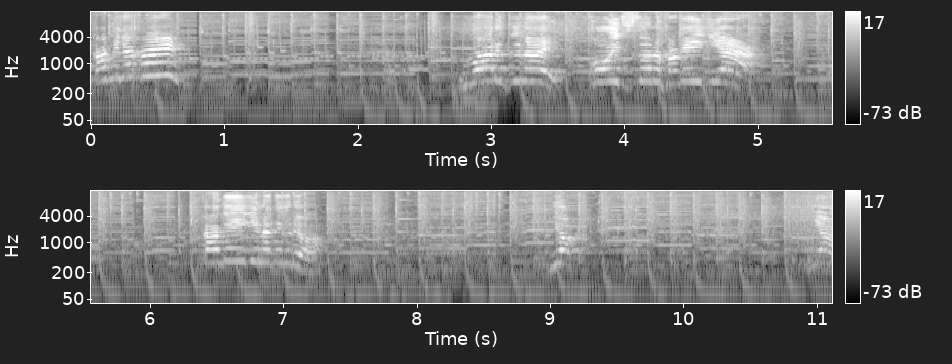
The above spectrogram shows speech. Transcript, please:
神高い。悪くない。こいつとの駆け引きや。駆け引きになってくるよ。よ。っよ。っ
